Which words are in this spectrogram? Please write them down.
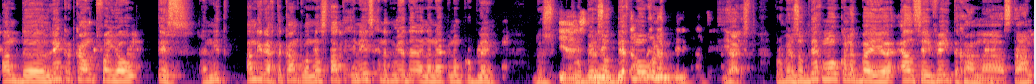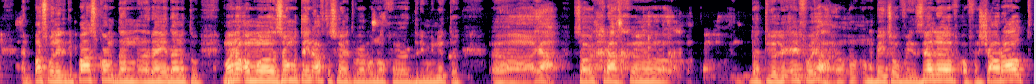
aan de linkerkant van jou is. En niet aan die rechterkant, want dan staat hij ineens in het midden en dan heb je een probleem. Dus probeer zo dicht mogelijk. Juist. Probeer zo dicht mogelijk bij je LCV te gaan eh, staan. En pas wanneer die paas komt, dan eh, rij je daar naartoe. Maar nou, om eh, zo meteen af te sluiten, we hebben nog eh, drie minuten. Eh, ja, zou ik graag eh, dat jullie even ja, een, een beetje over jezelf of een shout-out.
